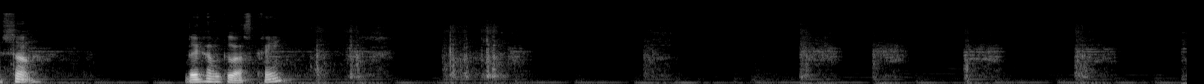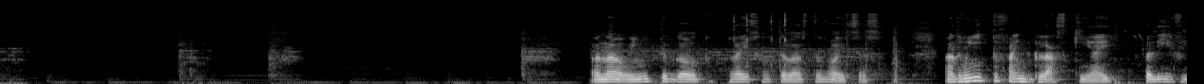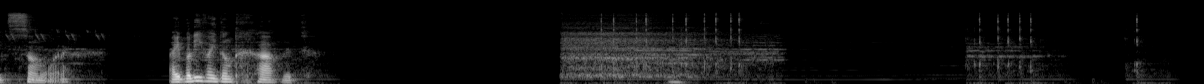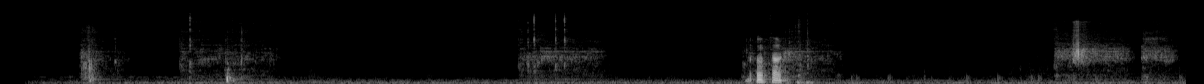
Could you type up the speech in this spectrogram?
So, they have a glass, okay? Oh no, we need to go to place of the last voices. And we need to find glass key. I believe it's somewhere. I believe I don't have it. Fuck.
